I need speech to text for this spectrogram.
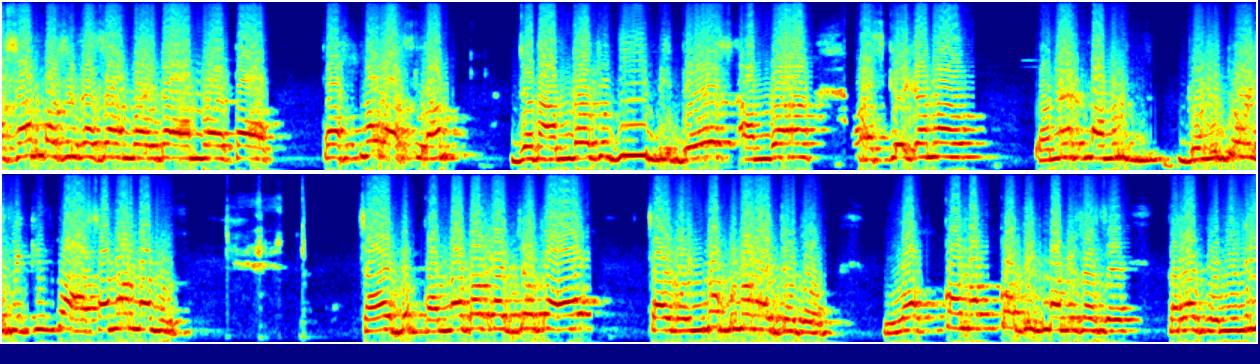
আসামবাসীর কাছে আমরা এটা, আমরা একটা প্রশ্ন রাখলাম যে আমরা যদি বিদেশ, আমরা আজকে এখানে অনেক মানুষ জড়িত হয়েছে কিন্তু আসামের মানুষ চাहे কর্ণাটক রাজ্যত হোক চাहे অন্য কোনো রাজ্যত হোক লক্ষ লক্ষ অধিক মানুষ আছে। তারা ফ্যামিলি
